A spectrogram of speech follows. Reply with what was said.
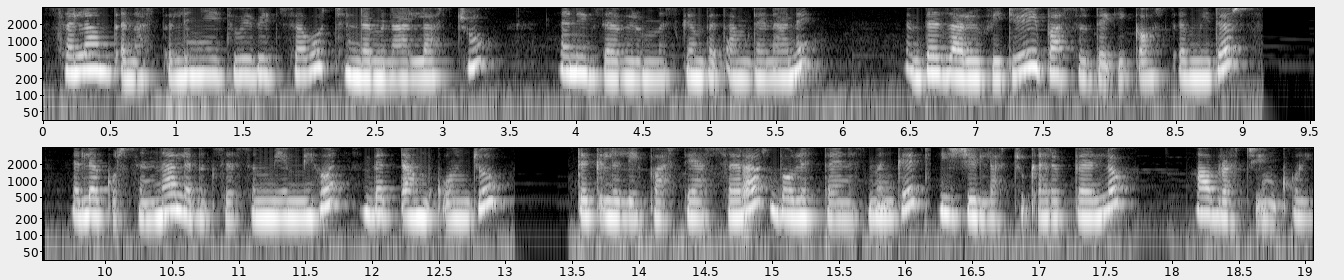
ሰላም ጤና ይስጥልኝ የዩቲዩብ ቤተሰቦች እንደምን አላችሁ? እኔ እግዚአብሔር ይመስገን በጣም ደህና ነኝ። በዛሬው ቪዲዮ በ10 ደቂቃ ውስጥ የሚደርስ ለቁርስና ለመክሰስም የሚሆን በጣም ቆንጆ ጥቅልል የፓስቲ አሰራር በሁለት አይነት መንገድ ይዤላችሁ ቀርብ ያለው አብራችሁን ቆዩ።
